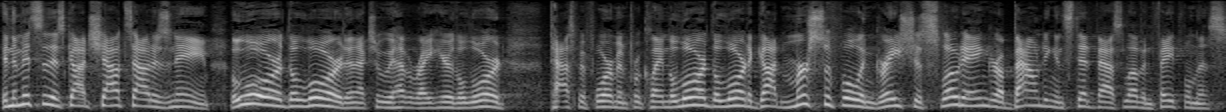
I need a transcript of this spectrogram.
In the midst of this, God shouts out his name, the Lord, the Lord. And actually, we have it right here the Lord passed before him and proclaimed, The Lord, the Lord, a God merciful and gracious, slow to anger, abounding in steadfast love and faithfulness,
